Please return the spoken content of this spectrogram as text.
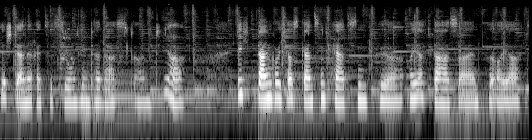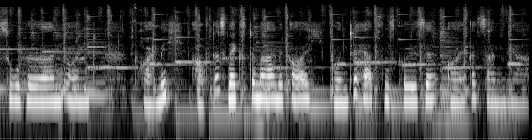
4-Sterne-Rezession hinterlasst. Und ja, ich danke euch aus ganzem Herzen für euer Dasein, für euer Zuhören und freue mich auf das nächste Mal mit euch. Bunte Herzensgrüße, eure Sanvia.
